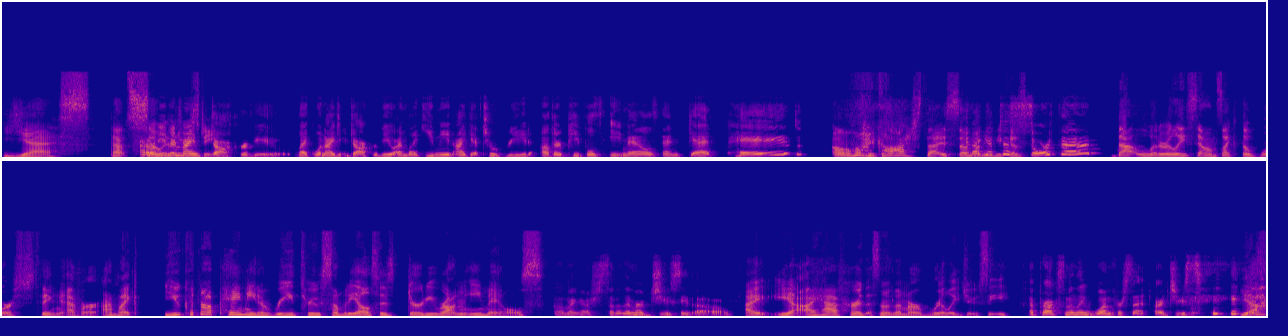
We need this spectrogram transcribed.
Yes. That's so I don't even mind doc review. Like when I do doc review, I'm like, you mean I get to read other people's emails and get paid? Oh my gosh. That is so and I funny get to sort them? that literally sounds like the worst thing ever. I'm like, you could not pay me to read through somebody else's dirty, rotten emails. Oh my gosh, some of them are juicy though. I, yeah, I have heard that some of them are really juicy. Approximately 1% are juicy. Yeah.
